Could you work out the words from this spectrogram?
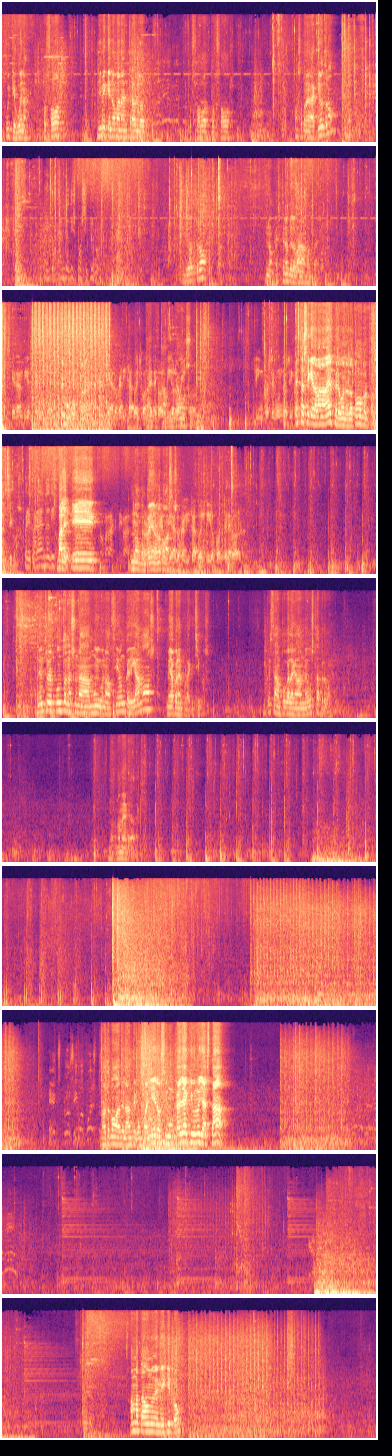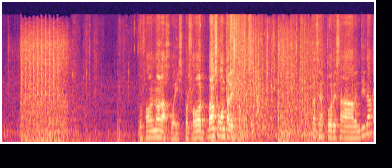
Uy, qué buena, por favor. Dime que no van a entrar los. Por favor, por favor. Vamos a poner aquí otro. Preparando dispositivo. Y otro. No, este no que lo van a romper. Quedan 10 segundos. Estoy muy El cojones. atacante ha localizado el contenedor su biológico. vida. 5 segundos y Esta sí que la van a ver, pero bueno, lo pongo por poner, chicos. Vale, eh... No, compañero, no pongas eso. localizado el biocontenedor. Dentro del punto no es una muy buena opción, que digamos. Me voy a poner por aquí, chicos. Esta tampoco es la que más me gusta, pero bueno. No, no me voy a quedar aquí. No te pongas delante, compañero. Si un calle aquí uno ya está. Han matado a uno de mi equipo. Por favor, no la juguéis. Por favor, vamos a aguantar esto. Gracias por esa vendida.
